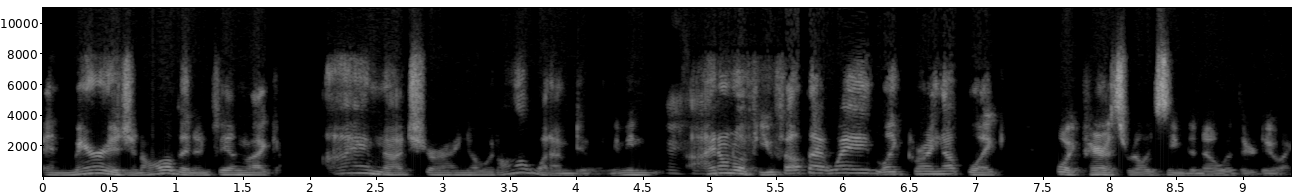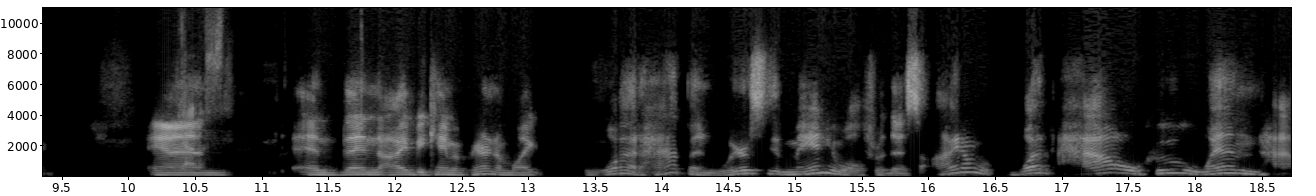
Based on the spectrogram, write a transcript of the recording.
and marriage and all of it and feeling like I'm not sure I know at all what I'm doing. I mean, mm-hmm. I don't know if you felt that way, like growing up, like, boy, parents really seem to know what they're doing. And yes. and then I became a parent. I'm like, what happened? Where's the manual for this? I don't what, how, who, when, how,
